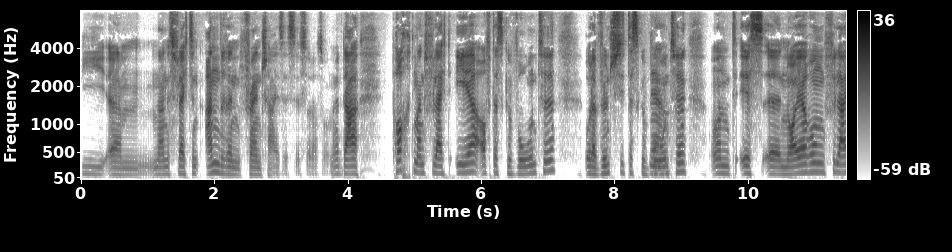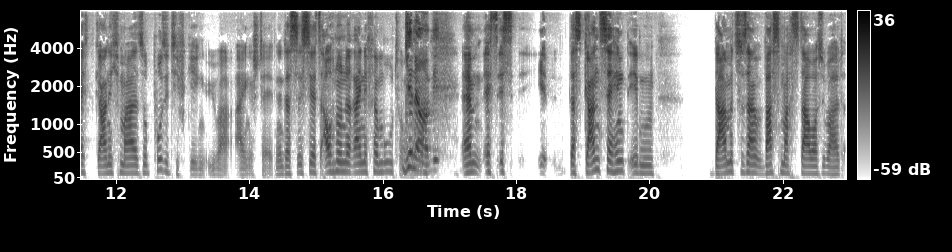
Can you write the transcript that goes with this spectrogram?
wie ähm, man es vielleicht in anderen Franchises ist oder so. Ne? Da pocht man vielleicht eher auf das Gewohnte oder wünscht sich das Gewohnte ja. und ist äh, Neuerungen vielleicht gar nicht mal so positiv gegenüber eingestellt. Ne? Das ist jetzt auch nur eine reine Vermutung. Genau. Ne? Ähm, es ist das Ganze hängt eben damit zusammen, was macht Star Wars überhaupt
